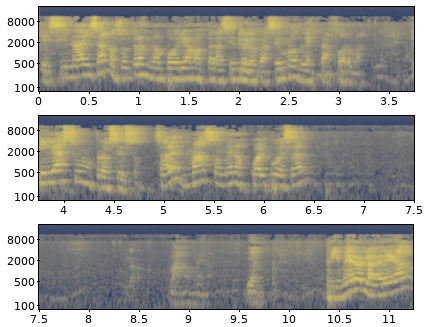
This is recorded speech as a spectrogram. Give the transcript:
Que sin AISA nosotros no podríamos estar haciendo lo que hacemos de esta forma. Que le hace un proceso. ¿Sabes más o menos cuál puede ser? No. Más o menos. Bien. Primero le agrega,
